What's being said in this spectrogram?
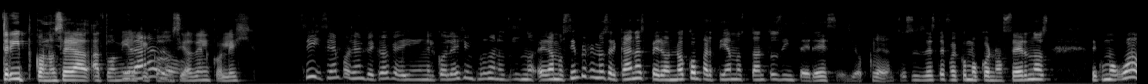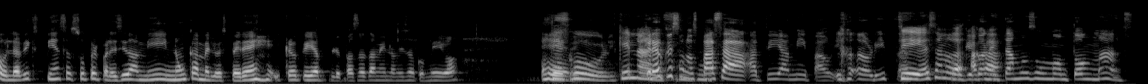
trip conocer a, a tu amiga claro. que conocías en el colegio. Sí, 100%. Y creo que en el colegio incluso nosotros no, éramos, siempre fuimos cercanas, pero no compartíamos tantos intereses, yo creo. Entonces este fue como conocernos de como, wow, la Vix piensa súper parecido a mí y nunca me lo esperé. Y creo que ella le pasó también lo mismo conmigo. Qué eh, cool, qué nice. Creo que eso nos pasa a ti y a mí, Paula, ahorita. Sí, eso nos Porque ajá. conectamos un montón más.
